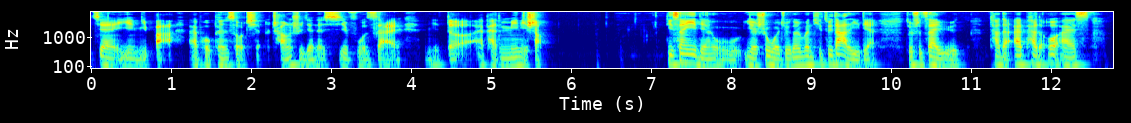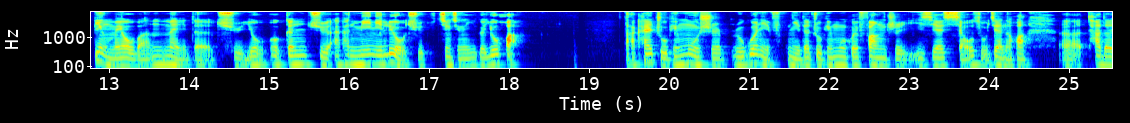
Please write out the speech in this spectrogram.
建议你把 Apple Pencil 长长时间的吸附在你的 iPad Mini 上。第三一点，我也是我觉得问题最大的一点，就是在于它的 iPad OS 并没有完美的去优根据 iPad Mini 六去进行一个优化。打开主屏幕时，如果你你的主屏幕会放置一些小组件的话，呃，它的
